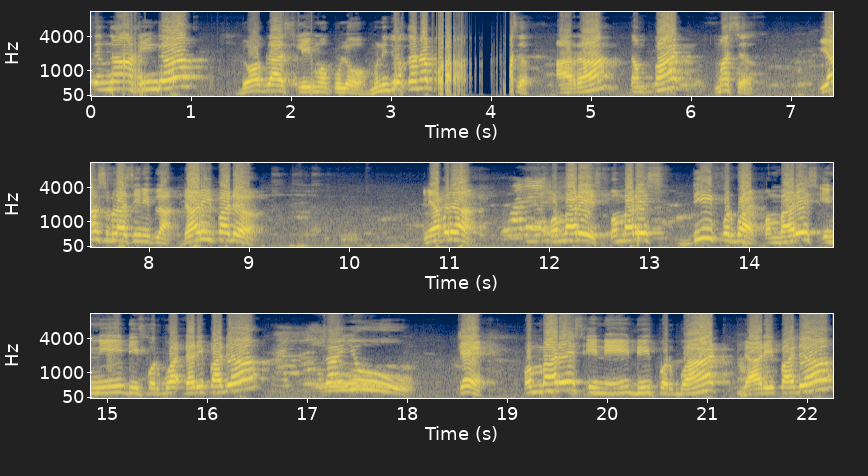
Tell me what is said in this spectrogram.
setengah hingga 12.50. Menunjukkan apa? Masa. Arah, tempat, masa. Yang sebelah sini pula. Daripada. Ini apa dia? Pembaris. Pembaris diperbuat. Pembaris ini diperbuat daripada kayu. Okey. Pembaris ini diperbuat daripada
